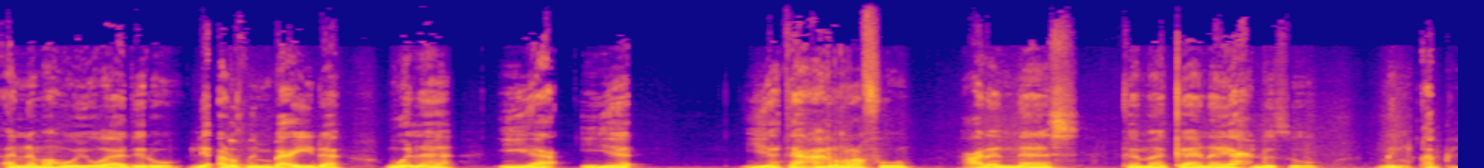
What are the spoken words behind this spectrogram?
كأنما هو يغادر لأرض بعيدة ولا يتعرف على الناس كما كان يحدث من قبل.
